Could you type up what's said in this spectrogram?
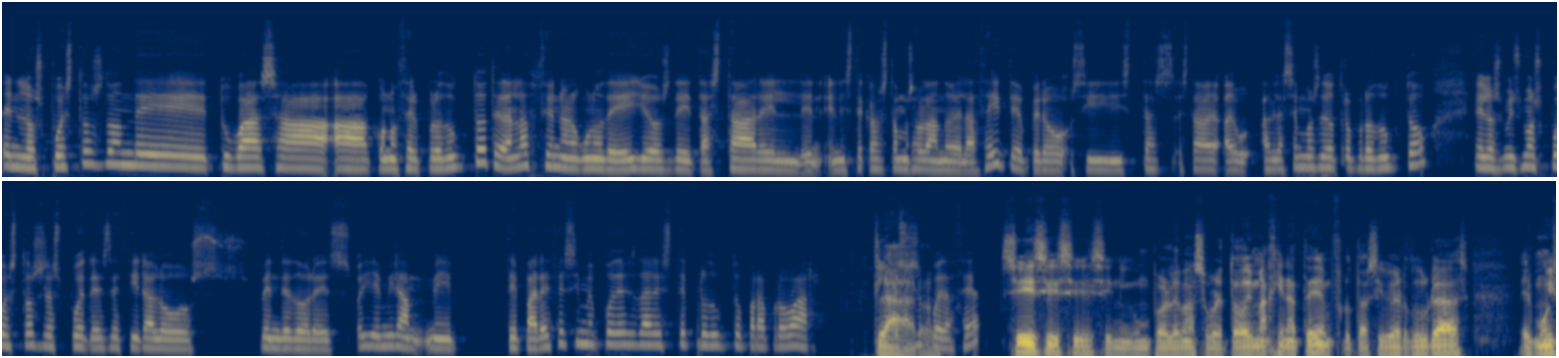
en los puestos donde tú vas a, conocer producto, te dan la opción en alguno de ellos de tastar el, en, este caso estamos hablando del aceite, pero si estás, hablásemos de otro producto, en los mismos puestos les puedes decir a los vendedores, oye, mira, me, ¿te parece si me puedes dar este producto para probar? Claro. ¿Eso se puede hacer? Sí, sí, sí, sin ningún problema. Sobre todo, imagínate, en frutas y verduras es muy,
